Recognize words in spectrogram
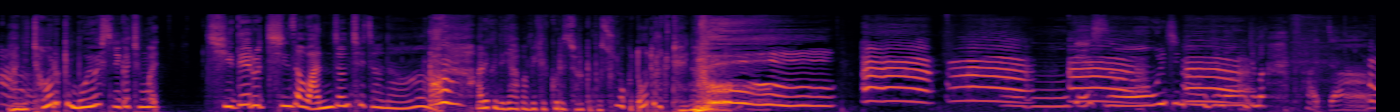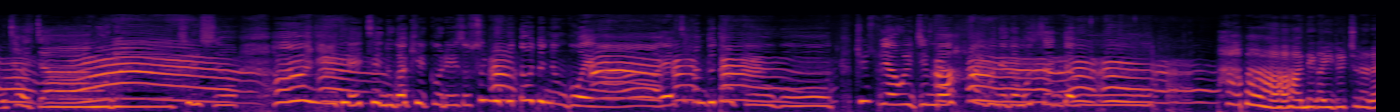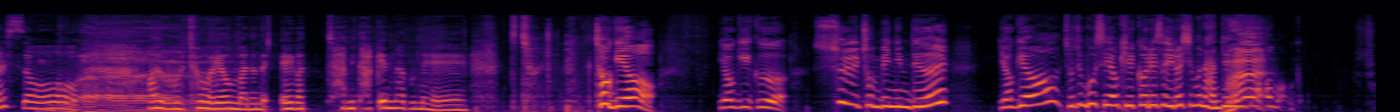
아니, 저렇게 모여있으니까 정말 지대로 진사 완전체잖아. 아니, 근데 야밤에 길거리에서 저렇게 뭐 술 먹고 떠들어도 되나? 아이고, 깼어. 울지 마, 울지 마, 울지마. 차장, 차장, 우리 칠수. 아니, 대체 누가 길거리에서 술 먹고 떠드는 거야. 애 잠도 다 깨우고. 칠수야, 울지 마. 아이고, 내가 못 산다. 음. 봐봐, 내가 이럴 줄 알았어. 아이고, 저 애 엄마는 애가 잠이 다 깼나 보네. 저, 저기요, 여기 그, 술 좀비님들, 여기요, 저 좀 보세요. 길거리에서 이러시면 안 됩니다. 왜? 어머,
